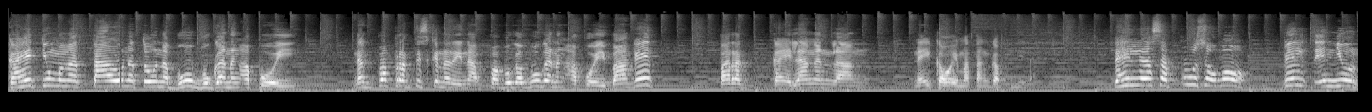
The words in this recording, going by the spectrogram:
kahit yung mga tao na to na bubuga ng apoy, nagpa-practice ka na rin na pabuga-buga ng apoy. Bakit? Para kailangan lang na ikaw ay matanggap nila. Dahil nasa puso mo, built-in yun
